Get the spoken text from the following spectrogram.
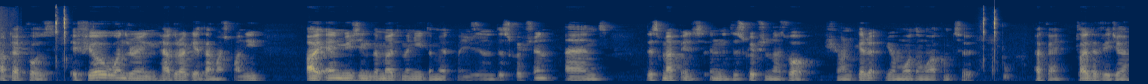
Okay, pause. If you're wondering how did I get that much money, I am using the mod menu, the mod menu is in the description, and this map is in the description as well. If you want to get it, you're more than welcome to. Okay, play the video.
